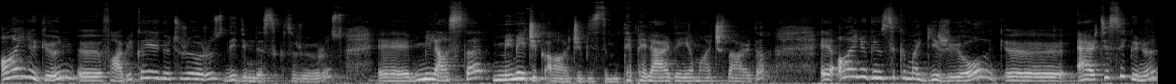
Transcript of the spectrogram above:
Aynı gün e, fabrikaya götürüyoruz, Didim'de sıktırıyoruz. E, Milas'ta memecik ağacı bizim tepelerde, yamaçlarda. E, aynı gün sıkıma giriyor. E, ertesi günü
